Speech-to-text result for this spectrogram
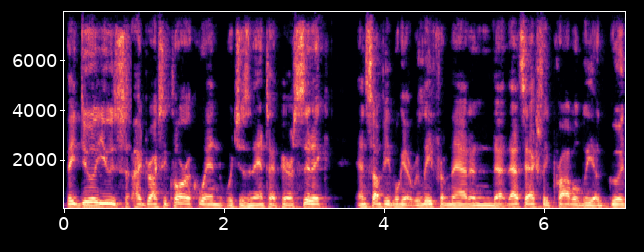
They do use hydroxychloroquine, which is an antiparasitic, and some people get relief from that. And that, that's actually probably a good,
